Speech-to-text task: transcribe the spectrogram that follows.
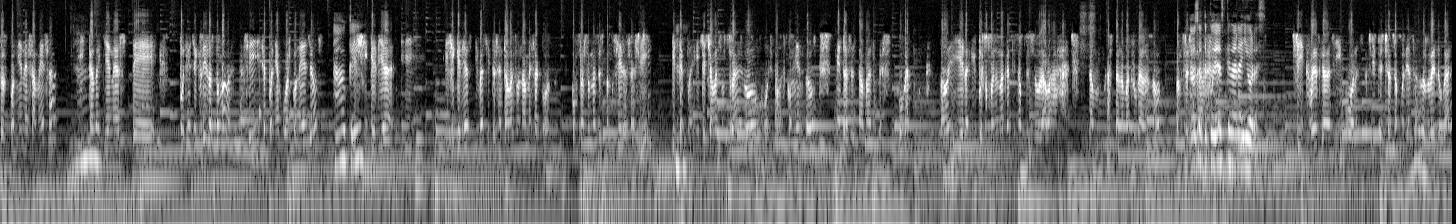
los ponía en esa mesa y Ah. cada quien este podía llegar y los tomaba así y se ponía a jugar con ellos Ah, ok. y si quería y, y si querías ibas y te sentabas a una mesa con, con personas desconocidas así y te, y te echabas un trago o estabas comiendo mientras estabas pues, jugando ¿no? y, era, y pues como en una cantina pues duraba la- hasta la madrugada ¿no? entonces Ah, o sea, era- te podías quedar ahí horas. Sí te podías quedar así horas así de hecho hasta podías salir del lugar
